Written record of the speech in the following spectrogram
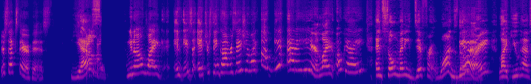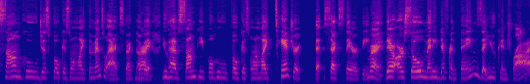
They're sex therapists. Yes. You know, like, and it's an interesting conversation. Like, oh, get out of here. Like, okay, and so many different ones though Yeah. right like you have some who just focus on like the mental aspect of Right. it you have some people who focus on like tantric th- sex therapy right, there are so many different things that you can try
